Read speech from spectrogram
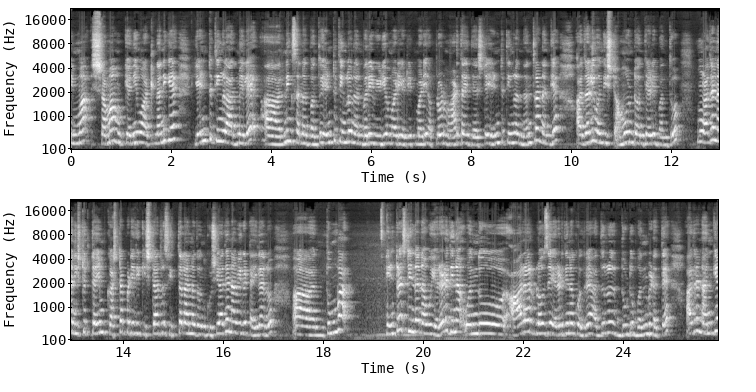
ನಿಮ್ಮ ಶ್ರಮ ಮುಖ್ಯ. ನೀವು ಅಟ್, ನನಗೆ ಎಂಟು ತಿಂಗಳಾದಮೇಲೆ ಅರ್ನಿಂಗ್ಸ್ ಅನ್ನೋದು ಬಂತು. ಎಂಟು ತಿಂಗಳು ನಾನು ಬರೀ ವಿಡಿಯೋ ಮಾಡಿ ಎಡಿಟ್ ಮಾಡಿ ಅಪ್ಲೋಡ್ ಮಾಡ್ತಾ ಇದ್ದೆ ಅಷ್ಟೇ. ಎಂಟು ತಿಂಗಳ ನಂತರ ನನಗೆ ಅದರಲ್ಲಿ ಒಂದಿಷ್ಟು ಅಮೌಂಟ್ ಅಂತೇಳಿ ಬಂತು. ಆದರೆ ನಾನು ಇಷ್ಟು ಟೈಮ್ ಕಷ್ಟಪಟ್ಟಿದ್ದಕ್ಕೆ ಇಷ್ಟಾದರೂ ಸಿಗ್ತಲ್ಲ ಅನ್ನೋದೊಂದು ಖುಷಿ. ಅದೇ ನಾವೀಗ ಟೈಲರು ತುಂಬ ಇಂಟ್ರೆಸ್ಟ್ ಇಂದ ನಾವು ಎರಡು ದಿನ ಒಂದು ಆರ್ ಆರ್ ಬ್ಲೌಸ್ ಎರಡು ದಿನಕ್ಕೆ ಕೊಂದ್ರೆ ಅದ್ರ ದುಡ್ಡು ಬಂದ್ಬಿಡುತ್ತೆ. ಆದ್ರೆ ನನಗೆ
